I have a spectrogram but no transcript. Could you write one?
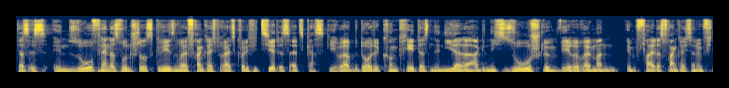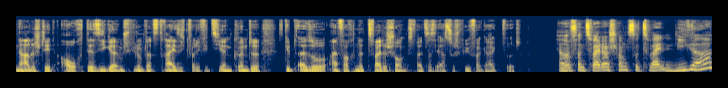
Das ist insofern das Wunschlos gewesen, weil Frankreich bereits qualifiziert ist als Gastgeber. Bedeutet konkret, dass eine Niederlage nicht so schlimm wäre, weil man im Fall, dass Frankreich dann im Finale steht, auch der Sieger im Spiel um Platz 3 sich qualifizieren könnte. Es gibt also einfach eine zweite Chance, falls das erste Spiel vergeigt wird. Ja, und von zweiter Chance zur zweiten Liga.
